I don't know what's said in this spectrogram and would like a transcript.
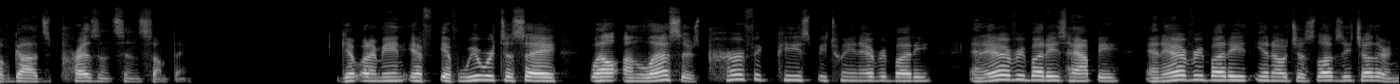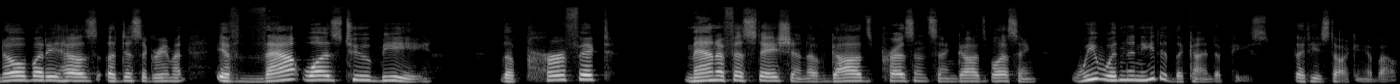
of God's presence in something, Get what I mean? If if we were to say, well, unless there's perfect peace between everybody and everybody's happy and everybody, you know, just loves each other and nobody has a disagreement, if that was to be the perfect manifestation of God's presence and God's blessing, we wouldn't have needed the kind of peace that he's talking about.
